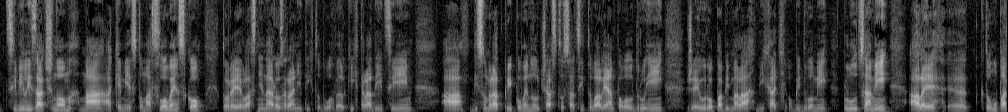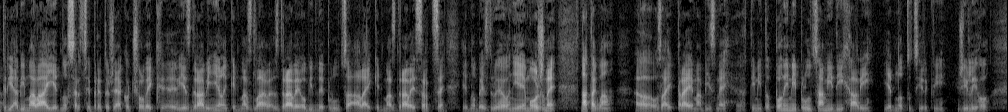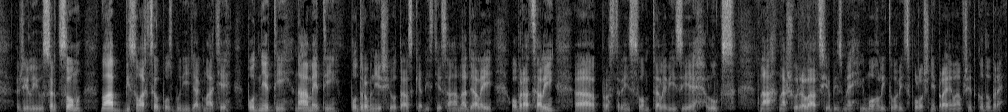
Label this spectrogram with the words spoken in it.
civilizačnom má, aké miesto má Slovensko, ktoré je vlastne na rozhraní týchto dvoch veľkých tradícií a by som rád pripomenul, často sa citoval Jan Pavel II, že Európa by mala dýchať obidvomi plúcami, ale e, k tomu patrí, aby mala aj jedno srdce, pretože ako človek e, je zdravý nielen keď má zdravé obidve plúca, ale aj keď má zdravé srdce. Jedno bez druhého nie je možné. No a tak vám e, ozaj prajem, aby sme týmito plnými plúcami dýchali jednotu cirkvi, žili ho žili ju srdcom. No a by som vás chcel pozbudiť, ak máte podnety, námety, podrobnejšie otázky, aby ste sa naďalej obracali eh, prostredníctvom televízie Lux na našu reláciu, aby sme ju mohli tvoriť spoločne. Prajem vám všetko dobré.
